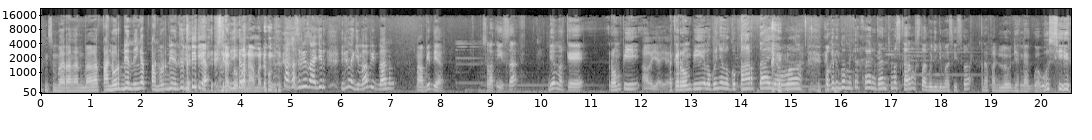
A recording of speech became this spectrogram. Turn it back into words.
Sembarangan banget. Pak Nurdin ingat Pak Nurdin itu tuh? Ya jangan bawa nama dong. kakak serius anjir. Jadi lagi mabit ban mabit ya? Sholat isya. Dia make rompi Oh iya iya. pakai rompi logonya logo partai ya Allah waktu itu gue mikir keren kan cuma sekarang setelah gue jadi mahasiswa kenapa dulu dia nggak gue usir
